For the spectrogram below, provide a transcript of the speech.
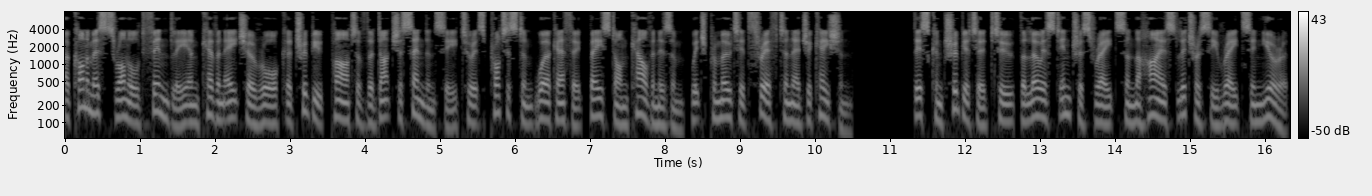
Economists Ronald Findlay and Kevin H. O'Rourke attribute part of the Dutch ascendancy to its Protestant work ethic based on Calvinism, which promoted thrift and education. This contributed to the lowest interest rates and the highest literacy rates in Europe.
